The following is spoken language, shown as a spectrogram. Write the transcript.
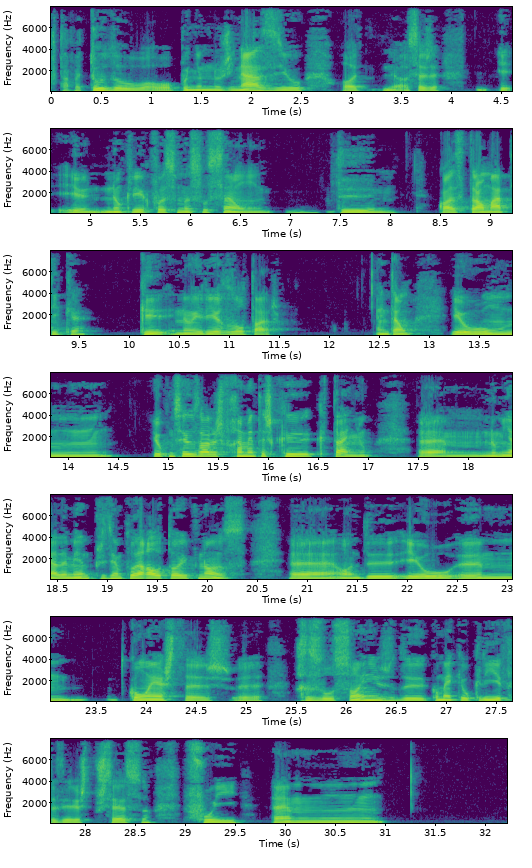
cortava tudo ou, ou punha-me no ginásio, ou, ou seja, eu não queria que fosse uma solução de quase traumática que não iria resultar. Então eu, eu comecei a usar as ferramentas que, que tenho, um, nomeadamente, por exemplo, a auto-hipnose, uh, onde eu, um, com estas uh, resoluções de como é que eu queria fazer este processo, fui um,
